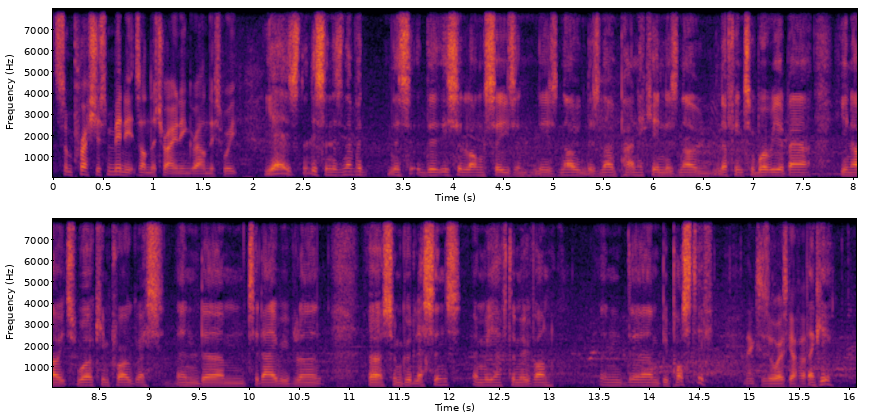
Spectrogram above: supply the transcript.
some precious minutes on the training ground this week? Yeah, listen, there's never this, this is a long season. There's no there's no panicking. There's no nothing to worry about. You know, it's work in progress, and um, today we've learned uh, some good lessons, and we have to move on and um, be positive. Thanks as always, Gaffer. Thank you.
